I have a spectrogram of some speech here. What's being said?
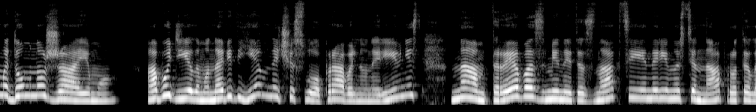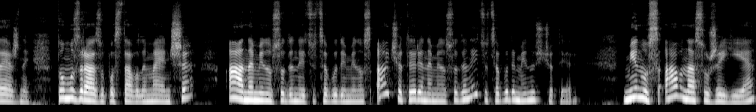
ми домножаємо або ділимо на від'ємне число правильну нерівність, нам треба змінити знак цієї нерівності на протилежний. Тому зразу поставили менше. А на мінус одиницю це буде мінус А, 4 на мінус одиницю це буде мінус 4. Мінус А в нас уже є.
